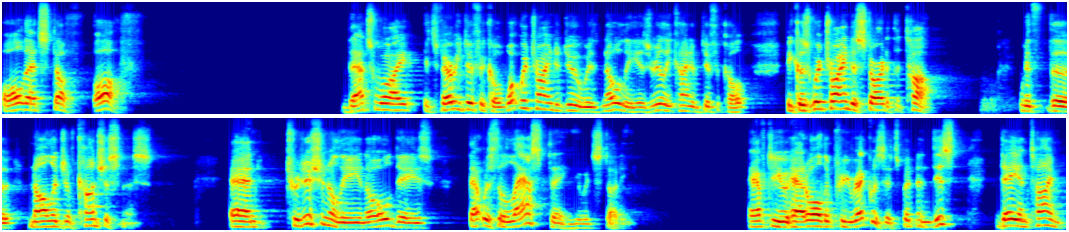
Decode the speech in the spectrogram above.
all that stuff off. That's why it's very difficult. What we're trying to do with NOLI is really kind of difficult because we're trying to start at the top with the knowledge of consciousness. And traditionally, in the old days, that was the last thing you would study after you had all the prerequisites. But in this day and time,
